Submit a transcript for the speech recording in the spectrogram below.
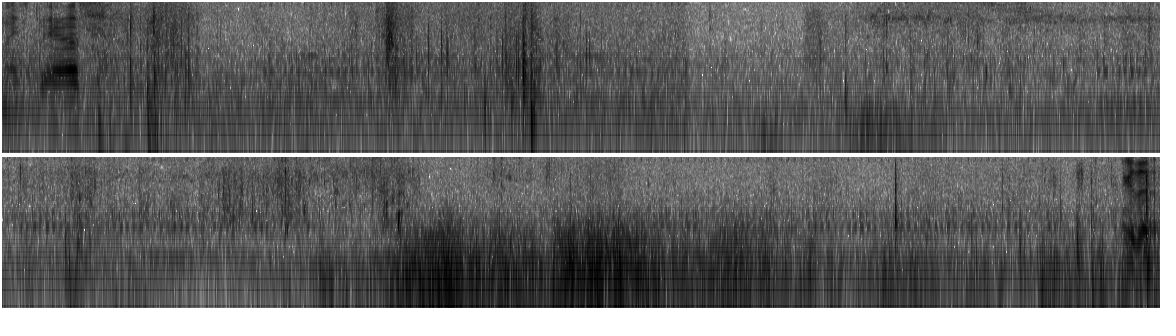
Nice bass. Look at that.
